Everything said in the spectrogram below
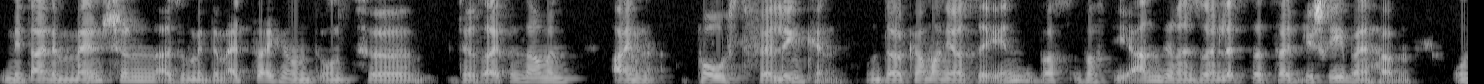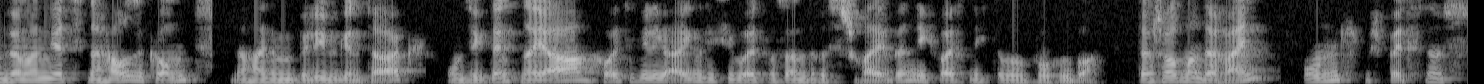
mit einem Menschen, also mit dem Ad-Zeichen und, und äh, der Seitennamen, ein Post verlinken. Und da kann man ja sehen, was, was die anderen so in letzter Zeit geschrieben haben. Und wenn man jetzt nach Hause kommt, nach einem beliebigen Tag, und sich denkt, na ja, heute will ich eigentlich über etwas anderes schreiben, ich weiß nicht worüber. Dann schaut man da rein und spätestens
